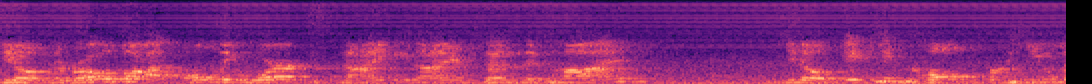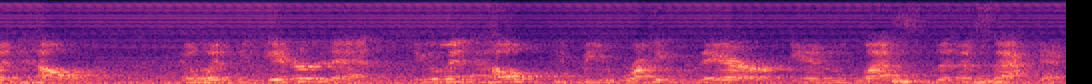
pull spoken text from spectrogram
you know, if the robot only works 99% of the time, you know, it can call for human help. And with the internet, human help can be right there in less than a second.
